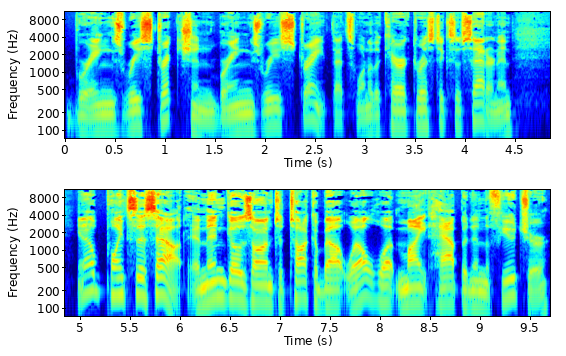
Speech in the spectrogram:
brings restriction, brings restraint. That's one of the characteristics of Saturn. And, you know, points this out and then goes on to talk about, well, what might happen in the future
